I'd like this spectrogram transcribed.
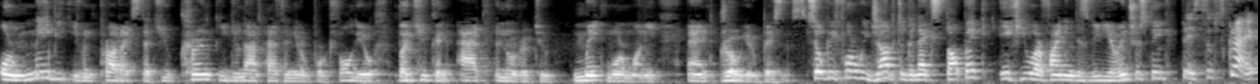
or maybe even products that you currently do not have in your portfolio, but you can add in order to make more money and grow your business. So before we jump to the next topic, if you are finding this video interesting, Please subscribe.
